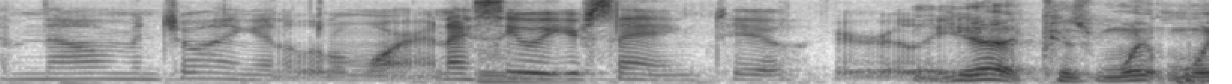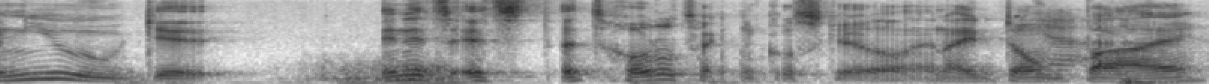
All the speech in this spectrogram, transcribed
I'm now I'm enjoying it a little more, and I see what mm. you're saying too. It really, Yeah, because when when you get, and it's it's a total technical skill, and I don't Yeah. buy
